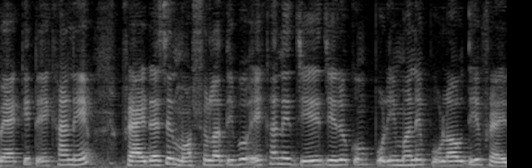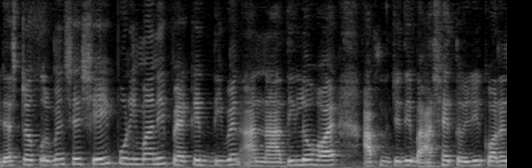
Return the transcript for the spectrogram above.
প্যাকেট এখানে ফ্রাইড রাইসের মশলা দিব। এখানে যে যেরকম পরিমাণে পোলাও দিয়ে ফ্রাইড রাইসটা করবেন, সে সেই পরিমাণেই প্যাকেট দিবেন। আর না দিলেও হয়, আপনি যদি বাসায় তৈরি করেন,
